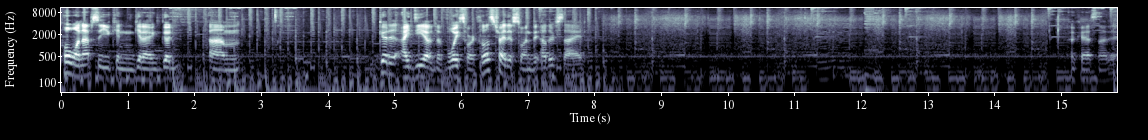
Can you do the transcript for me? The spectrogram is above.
pull one up so you can get a good um, good idea of the voice work. So let's try this one, the other side. Okay, that's not it.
